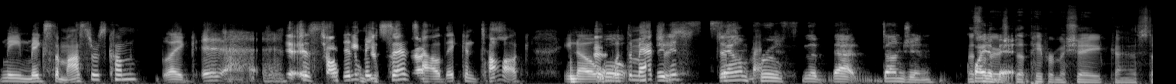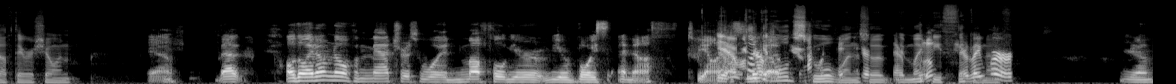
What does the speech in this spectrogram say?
I mean, makes the monsters come. Like it, it it's just talking didn't make just- sense how they can talk. You know, Well, with the They did mattress. just soundproof the, that dungeon That's quite what a bit. The paper mache kind of stuff they were showing. Yeah, that. Although I don't know if a mattress would muffle your your voice enough. To be honest. Yeah, It's like an old school one, so it, it might be thick There they enough. were. Yeah.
